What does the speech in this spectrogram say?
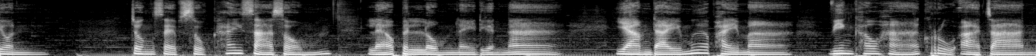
ยน จงเสพสุขให้สาสม แล้วเป็นลมในเดือนหน้า ยามใดเมื่อภัยมา วิ่งเข้าหาครูอาจารย์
